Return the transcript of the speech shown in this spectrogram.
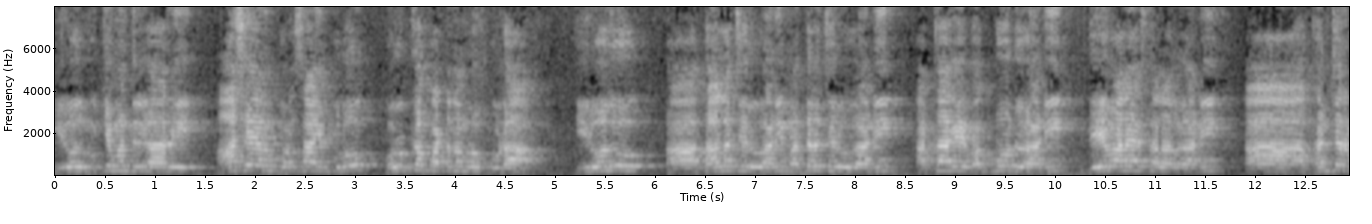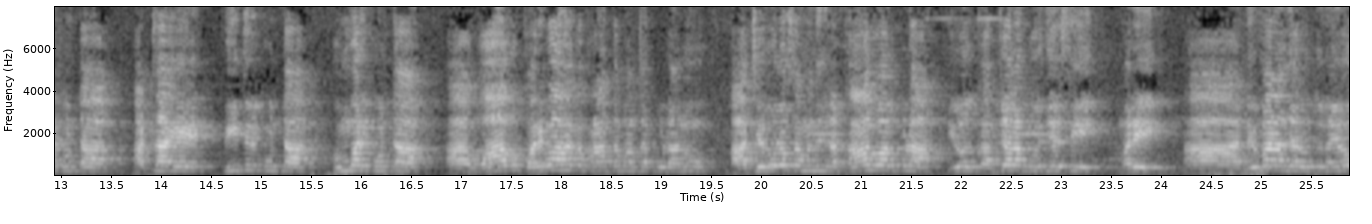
ఈరోజు ముఖ్యమంత్రి గారి ఆశయాలను కొనసాగింపులో కొరుట్ల పట్టణంలో కూడా ఈరోజు ఆ తాళ్ళ చెరువు కానీ మద్దెల చెరువు కానీ అట్లాగే వక్ బోర్డు కానీ దేవాలయ స్థలాలు కానీ ఆ కంచరకుంట అట్లాగే పీతిరికుంట కుమ్మరికుంట ఆ వాగు పరివాహక ప్రాంతం అంతా కూడాను ఆ చెరువులకు సంబంధించిన కాలువలు కూడా ఈరోజు కబ్జాలకు గురి చేసి మరి ఆ నిర్మాణాలు జరుగుతున్నాయో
